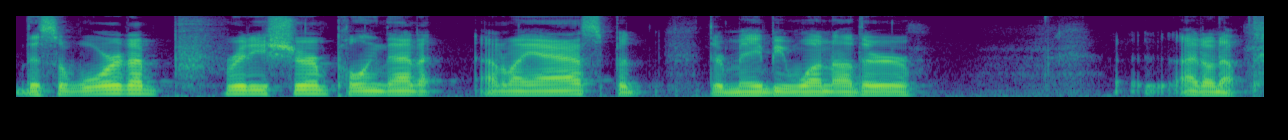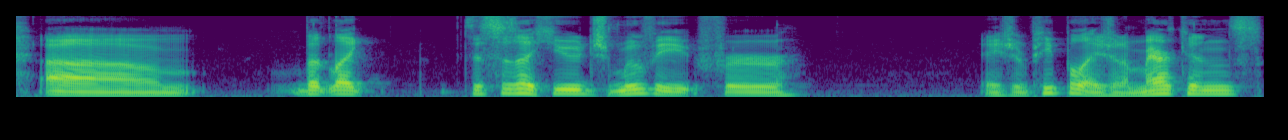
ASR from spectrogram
this award. I'm pretty sure I'm pulling that out of my ass, but there may be one other I don't know. Um but like this is a huge movie for Asian people, Asian Americans,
